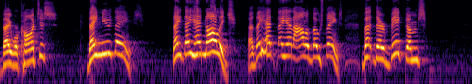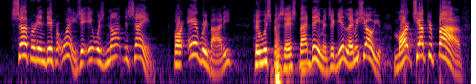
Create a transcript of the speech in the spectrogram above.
They were conscious, they knew things. They, they had knowledge. Uh, they, had, they had all of those things. But their victims suffered in different ways. It, it was not the same for everybody who was possessed by demons. Again, let me show you. Mark chapter 5.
